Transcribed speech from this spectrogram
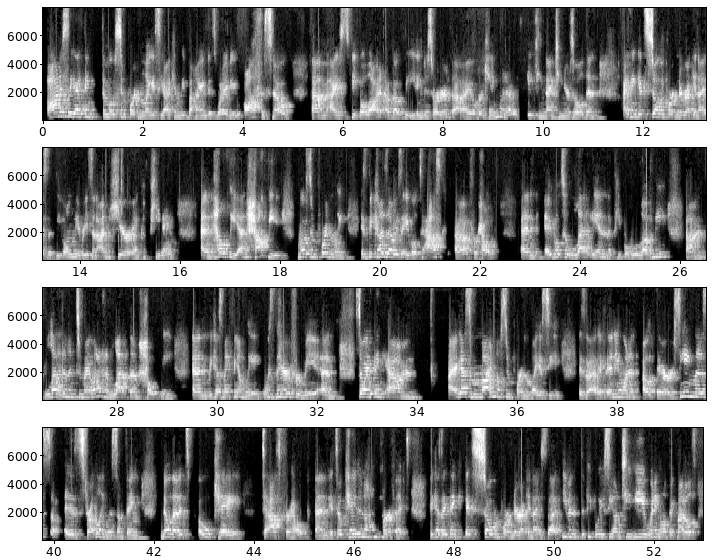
Honestly, I think the most important legacy I can leave behind is what I do off the snow. Um, I speak a lot about the eating disorder that I overcame when I was 18, 19 years old. And I think it's so important to recognize that the only reason I'm here and competing and healthy and happy, most importantly, is because I was able to ask uh, for help and able to let in the people who love me, um, let them into my life and let them help me. And because my family was there for me. And so I think, um, I guess my most important legacy is that if anyone out there seeing this is struggling with something, know that it's okay to ask for help and it's okay to not be perfect because I think it's so important to recognize that even the people you see on TV winning Olympic medals,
